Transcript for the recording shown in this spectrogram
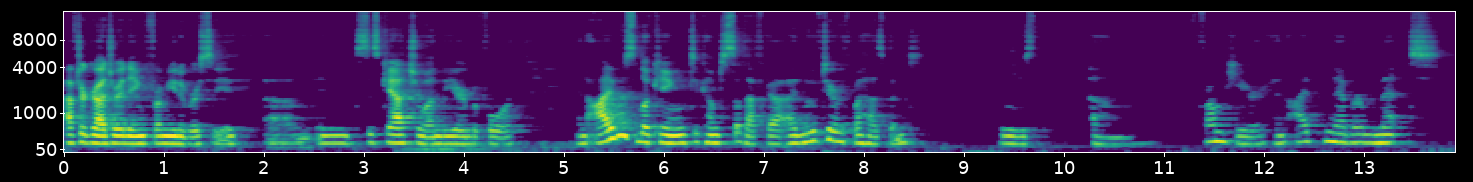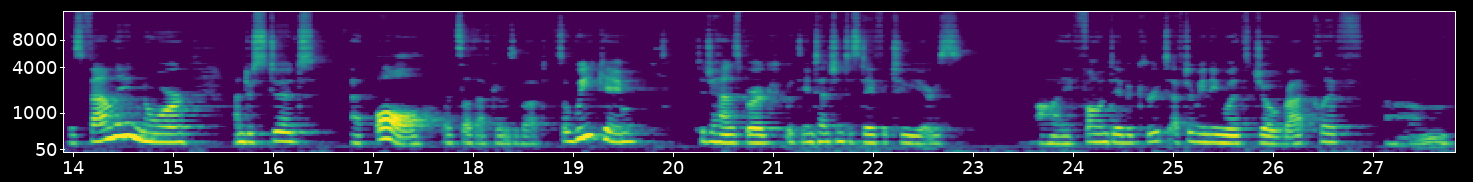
after graduating from university um, in Saskatchewan the year before. And I was looking to come to South Africa. I'd moved here with my husband, who was um, from here, and I'd never met his family nor understood at all what South Africa was about. So we came to Johannesburg with the intention to stay for two years. I phoned David Krut after meeting with Joe Ratcliffe. Um,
